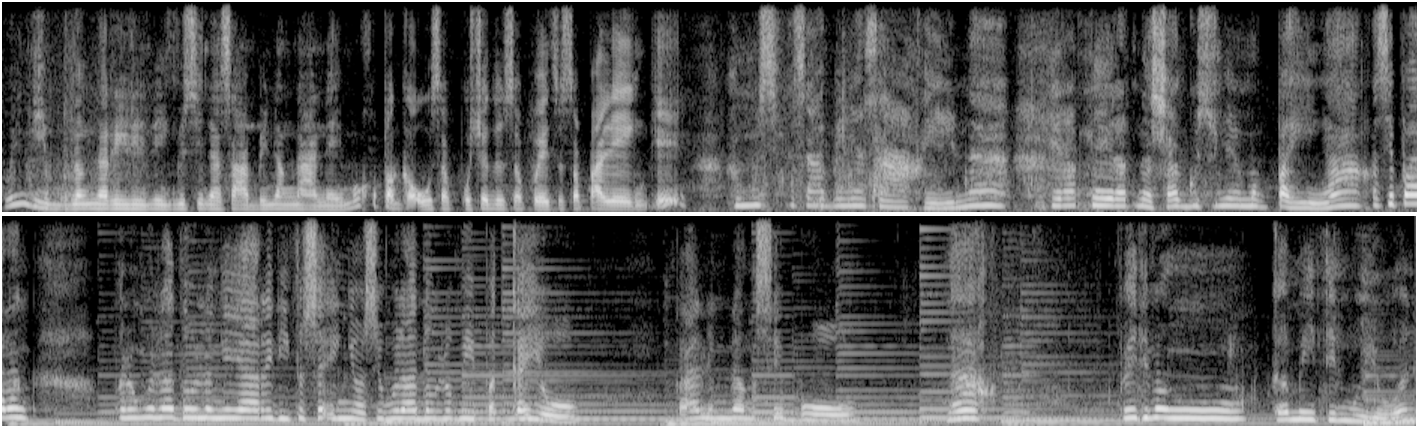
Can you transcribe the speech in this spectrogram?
Uy, hindi mo lang naririnig yung sinasabi ng nanay mo kapag kausap ko siya doon sa pwesto sa palengke. Ano sinasabi niya sa akin na hirap na hirap na siya, gusto niya magpahinga. Kasi parang, parang wala daw nangyayari dito sa inyo simula nung lumipat kayo. Galing lang Cebu. Nak, pwede bang gamitin mo yun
